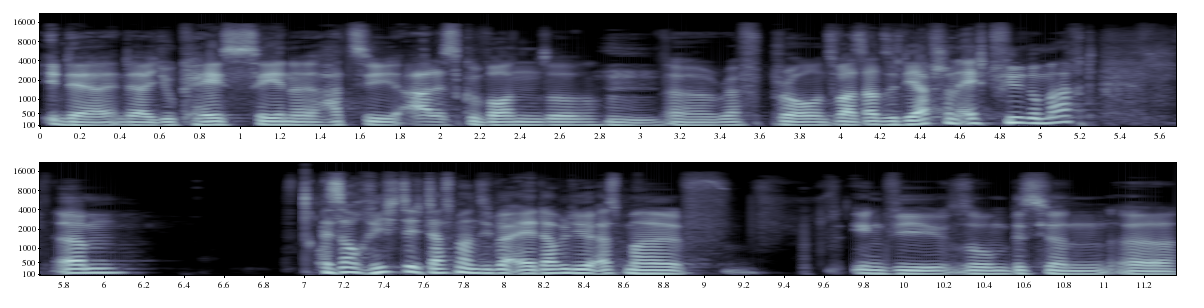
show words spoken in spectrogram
in der, in der UK-Szene hat sie alles gewonnen, so Mhm. äh, Rev Pro und sowas. Also die hat schon echt viel gemacht. Ähm, ist auch richtig, dass man sie bei AW erstmal irgendwie so ein bisschen äh,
